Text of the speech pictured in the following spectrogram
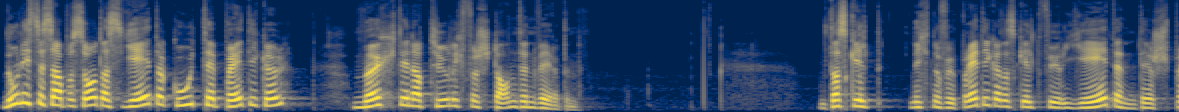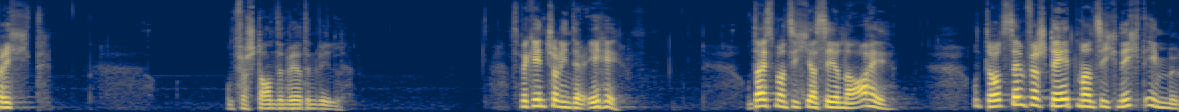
Nun ist es aber so, dass jeder gute Prediger möchte natürlich verstanden werden. Und das gilt nicht nur für Prediger, das gilt für jeden, der spricht und verstanden werden will. Es beginnt schon in der Ehe. Und da ist man sich ja sehr nahe. Und trotzdem versteht man sich nicht immer.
